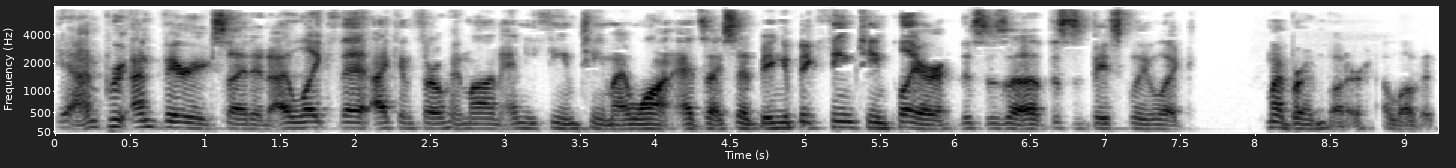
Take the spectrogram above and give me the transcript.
Yeah, I'm pre- I'm very excited. I like that I can throw him on any theme team I want. As I said, being a big theme team player, this is uh this is basically like my bread and butter. I love it.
